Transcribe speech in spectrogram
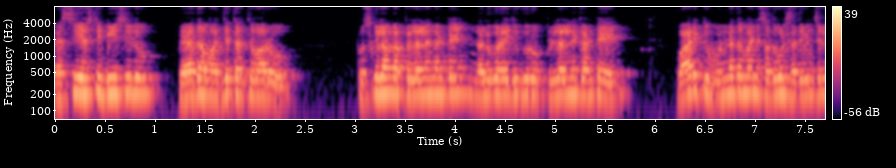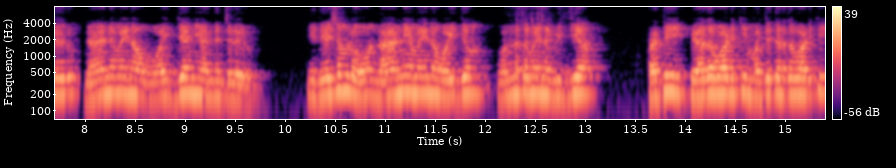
ఎస్సీ ఎస్టీ బీసీలు పేద మధ్యతరగతి వారు పుష్కలంగా పిల్లల్ని కంటే నలుగురు ఐదుగురు పిల్లల్ని కంటే వారికి ఉన్నతమైన చదువులు చదివించలేరు నాణ్యమైన వైద్యాన్ని అందించలేరు. ఈ దేశంలో నాణ్యమైన వైద్యం ఉన్నతమైన విద్య ప్రతి పేదవాడికి మధ్యతరగతి వాడికి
